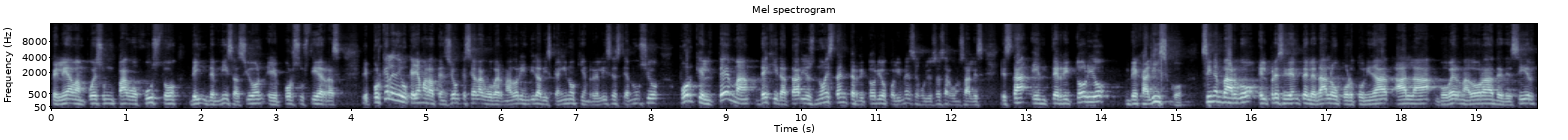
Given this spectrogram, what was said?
peleaban pues un pago justo de indemnización eh, por sus tierras. Eh, ¿Por qué le digo que llama la atención que sea la gobernadora Indira Vizcaíno quien realice este anuncio? Porque el tema de ejidatarios no está en territorio colimense, Julio César González, está en territorio de Jalisco. Sin embargo, el presidente le da la oportunidad a la gobernadora de decir,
